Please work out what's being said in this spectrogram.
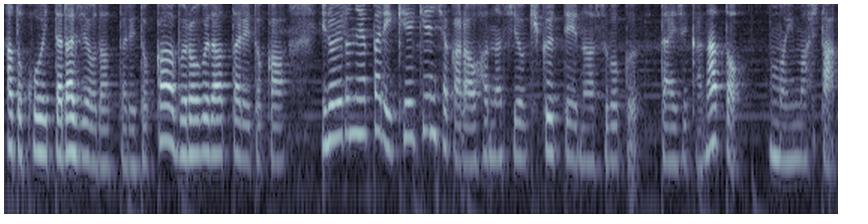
あとこういったラジオだったりとかブログだったりとかいろいろねやっぱり経験者からお話を聞くっていうのはすごく大事かなと思いました。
